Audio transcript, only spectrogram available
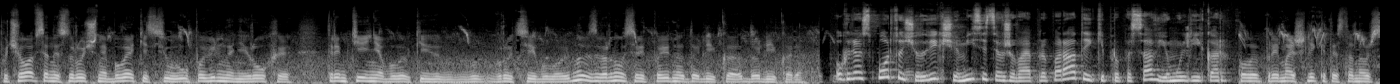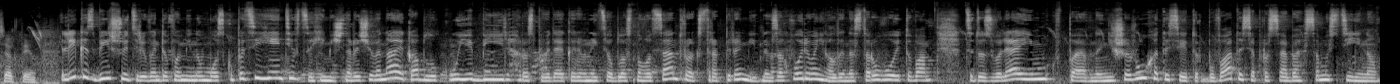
Почувався незручно, були якісь уповільнені рухи, тремтіння були в, кі- в- в руці було. Ну і звернувся відповідно до ліка до лікаря. Окрім спорту, чоловік щомісяця вживає препарати, які прописав йому лікар. Коли приймаєш ліки, ти становишся активним. Ліки збільшують рівень дофаміну в мозку пацієнтів. Це хімічна речовина, яка блокує біль, розповідає керівниця обласного центру екстрапірамідних захворювань Галина Старовойтова. Це дозволяє їм впевненіше рухатися і турбуватися про себе самостійно.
